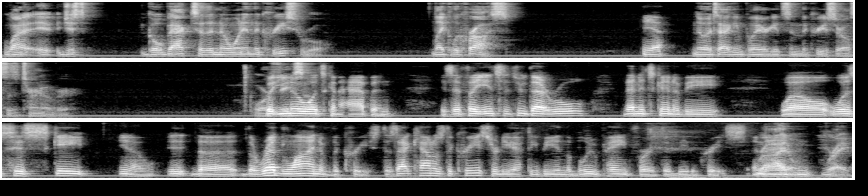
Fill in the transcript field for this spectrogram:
why it just go back to the no one in the crease rule, like lacrosse. Yeah. No attacking player gets in the crease or else it's a turnover. But you know what's going to happen is if they institute that rule, then it's going to be, well, was his skate, you know, it, the the red line of the crease? Does that count as the crease, or do you have to be in the blue paint for it to be the crease? And right, then right,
